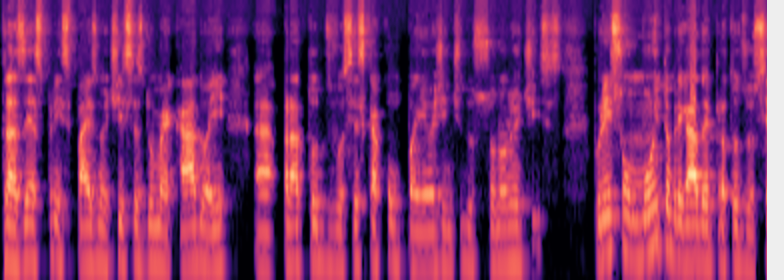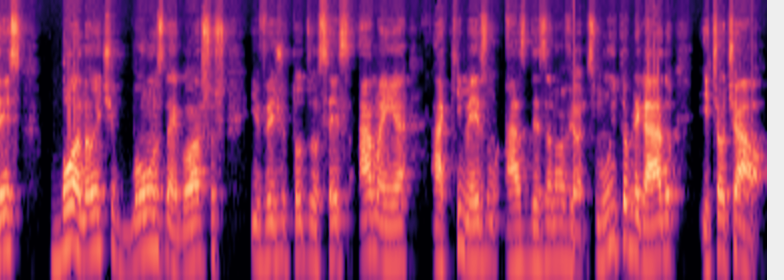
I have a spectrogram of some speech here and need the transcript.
trazer as principais notícias do mercado aí uh, para todos vocês que acompanham a gente do Sono Notícias. Por isso, um muito obrigado aí para todos vocês. Boa noite, bons negócios e vejo todos vocês amanhã aqui mesmo às 19 horas. Muito obrigado e tchau, tchau.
